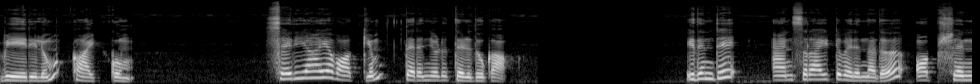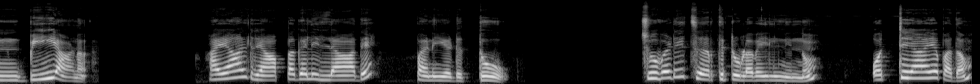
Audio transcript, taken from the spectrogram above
വേരിലും കായ്ക്കും. ശരിയായ വാക്യം തിരഞ്ഞെടുത്തെഴുതുക. ഇതിന്റെ ആൻസറായിട്ട് വരുന്നത് ഓപ്ഷൻ ബി ആണ്. അയാൾ രാപ്പകലില്ലാതെ പണിയെടുത്തു. ചുവടെ ചേർത്തിട്ടുള്ളവയിൽ നിന്നും ഒറ്റയായ പദം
